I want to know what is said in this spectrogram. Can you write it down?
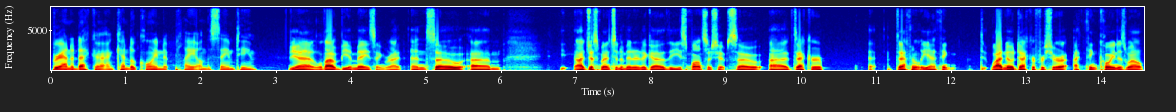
Brianna Decker and Kendall Coyne play on the same team? Yeah, well, that would be amazing, right? And so um, I just mentioned a minute ago the sponsorship. So uh, Decker, uh, definitely, I think. Well, I know Decker for sure. I think Coyne as well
